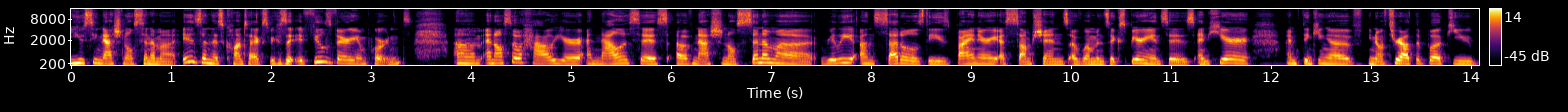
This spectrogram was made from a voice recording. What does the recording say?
UC national cinema is in this context, because it, feels very important. Um, and also how your analysis of national cinema really unsettles these binary assumptions of women's experiences. And here I'm thinking of, you know, throughout the book, you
